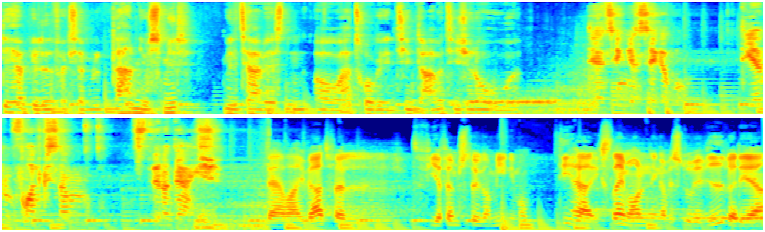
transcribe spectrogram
Det her billede for eksempel, der har han jo smidt militærvesten og har trukket en Team Dava t-shirt over hovedet. Det er ting, jeg er sikker på. Det er nogle folk, som støtter Daesh. Der var i hvert fald 4-5 stykker minimum. De her ekstreme holdninger, hvis du vil vide, hvad det er,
